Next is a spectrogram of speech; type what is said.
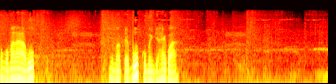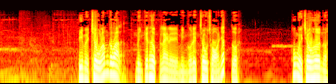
Không có mana là búp. Nhưng mà cái búp của mình thì hay quá. Team phải trâu lắm các bạn ạ. Mình kết hợp cái này để mình có thể trâu chó nhất rồi. Không phải trâu hơn rồi.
